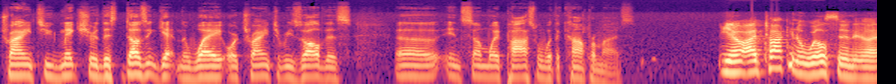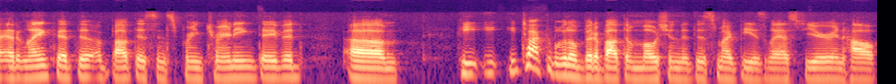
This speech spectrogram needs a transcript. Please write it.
trying to make sure this doesn't get in the way or trying to resolve this uh, in some way possible with a compromise? You know, I'm talking to Willson uh, at length at the, about this in spring training, David. Um, he, he, he talked a little bit about the emotion that this might be his last year and how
